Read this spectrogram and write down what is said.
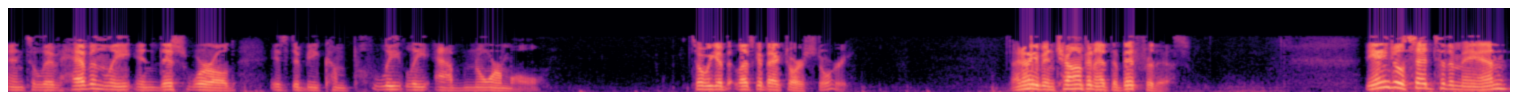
And to live heavenly in this world is to be completely abnormal. So we get, let's get back to our story. I know you've been chomping at the bit for this. The angel said to the man,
